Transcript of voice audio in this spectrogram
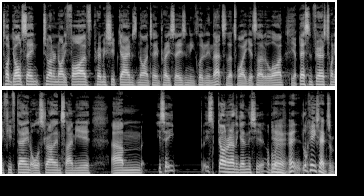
Todd Goldstein, 295 premiership games, 19 preseason included in that. So that's why he gets over the line. Yep. Best and fairest 2015, All Australian same year. Um, is he? He's going around again this year, I believe. Yeah, and look, he's had some.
